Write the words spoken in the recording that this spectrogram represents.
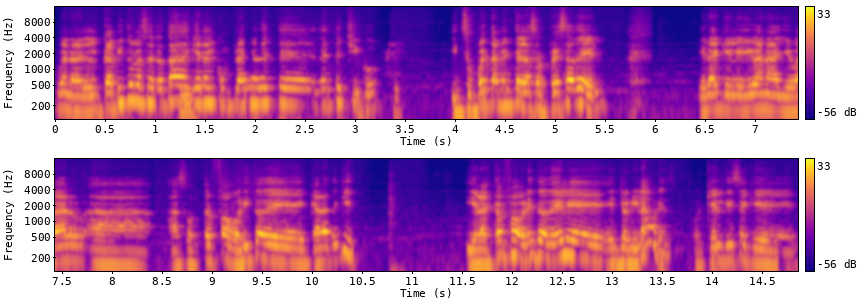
Bueno, el capítulo se trataba Sí. de que era el cumpleaños de este, de este chico. Sí. Y supuestamente la sorpresa de él era que le iban a llevar a, a su actor favorito de Karate Kid. Y el actor favorito de él es, Johnny Lawrence. Porque él dice que,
